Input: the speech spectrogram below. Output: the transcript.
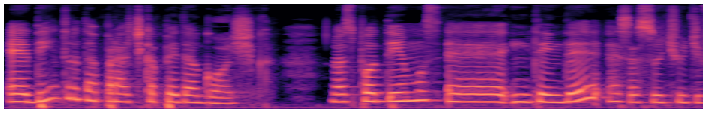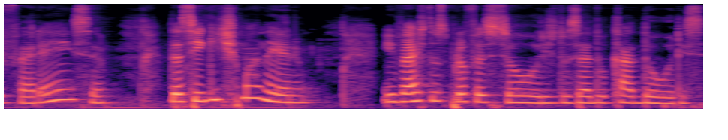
é dentro da prática pedagógica. Nós podemos é, entender essa sutil diferença da seguinte maneira: em vez dos professores, dos educadores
